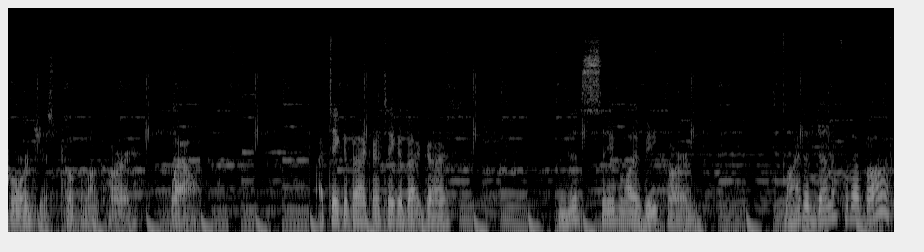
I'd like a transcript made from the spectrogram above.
gorgeous Pokemon card. Wow. I take it back, I take it back, guys. This Sableye V card might have done it for that box.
